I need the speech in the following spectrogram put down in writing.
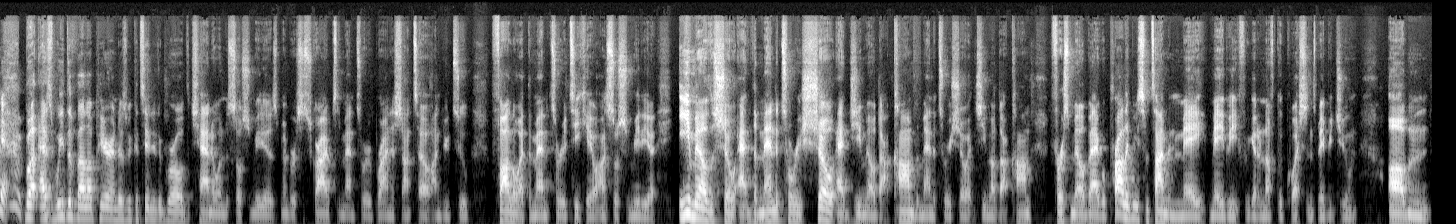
Yeah. But as we develop here and as we continue to grow the channel and the social medias, remember subscribe to the Mandatory Bryan and Shantelle on YouTube. Follow at the Mandatory TKO on social media. Email the show at the mandatory show at gmail.com. The mandatory show at gmail.com. First mailbag will probably be sometime in May, maybe if we get enough good questions, maybe June. Um,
